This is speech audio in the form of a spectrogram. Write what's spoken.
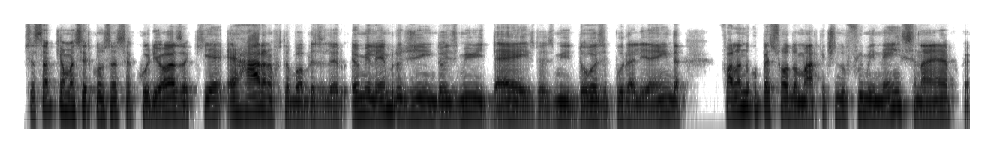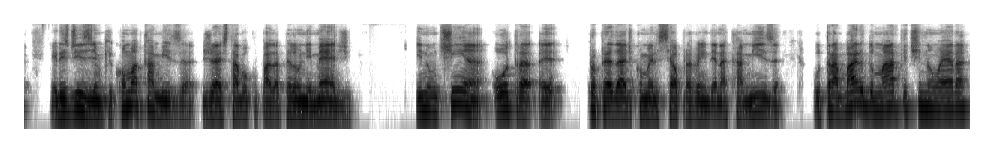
Você sabe que é uma circunstância curiosa que é, é rara no futebol brasileiro. Eu me lembro de, em 2010, 2012, por ali ainda, falando com o pessoal do marketing do Fluminense na época, eles diziam que como a camisa já estava ocupada pela Unimed e não tinha outra eh, propriedade comercial para vender na camisa, o trabalho do marketing não era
